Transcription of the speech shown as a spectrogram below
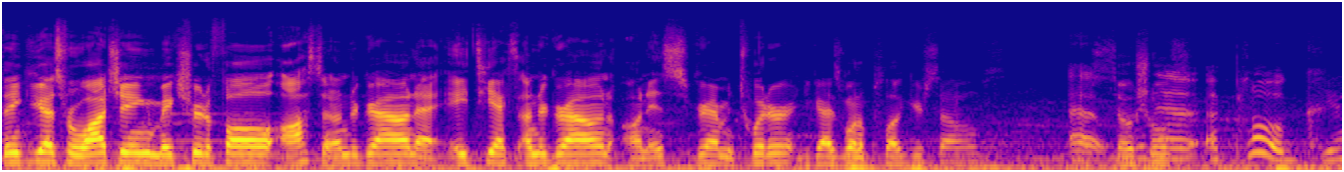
thank you guys for watching. Make sure to follow Austin Underground at ATX Underground on Instagram and Twitter. You guys want to plug yourselves? Uh, Socials? A, a plug. Yeah.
